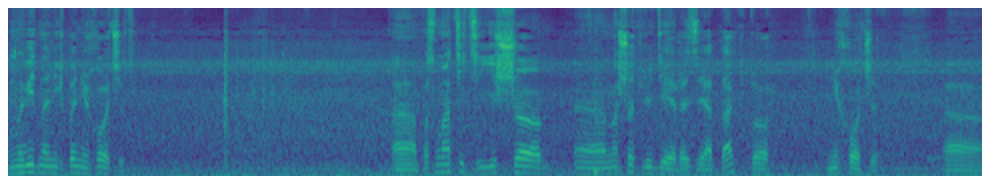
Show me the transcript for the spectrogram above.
Но видно, никто не хочет. А, Посмотрите еще э, насчет людей, друзья, так, кто не хочет. Э,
